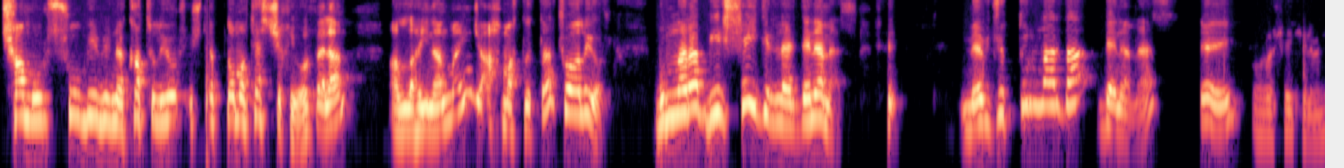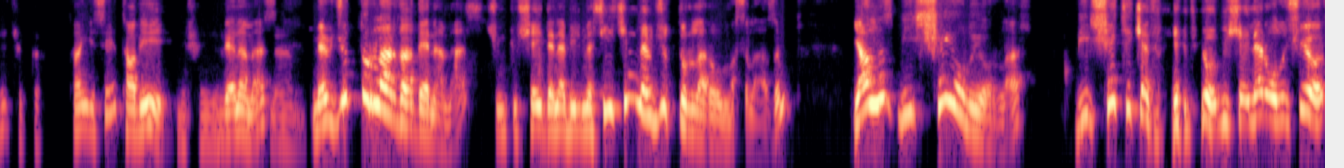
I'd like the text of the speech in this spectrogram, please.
çamur, su birbirine katılıyor. İşte domates çıkıyor falan. Allah'a inanmayınca ahmaklıklar çoğalıyor. Bunlara bir şeydirler denemez. Mevcutturlar da denemez. Ey, orada şey kelimesi çıktı. hangisi? Tabii şey. denemez. Denemez. Mevcutturlar da denemez. Çünkü şey denebilmesi için mevcutturlar olması lazım. Yalnız bir şey oluyorlar. Bir şey tekeffül ediyor. Bir şeyler oluşuyor.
